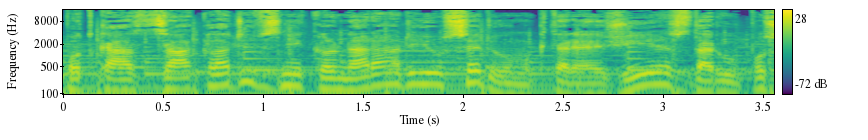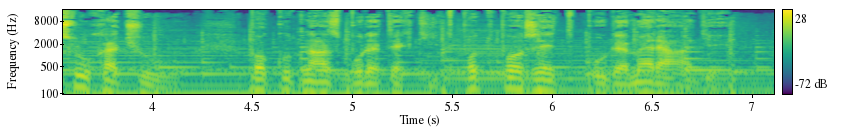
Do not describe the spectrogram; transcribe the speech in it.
Podcast Základy vznikl na Rádiu 7, které žije z darů posluchačů. Pokud nás budete chtít podpořit, budeme rádi.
